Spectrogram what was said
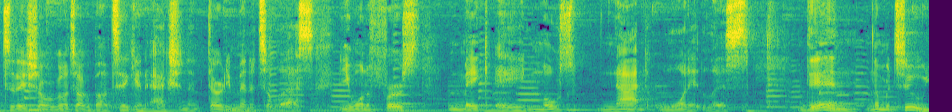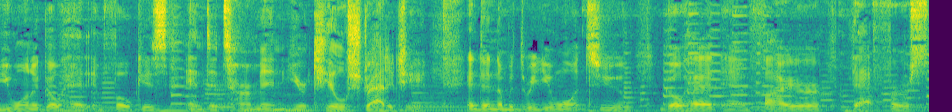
today's show, we're going to talk about taking action in 30 minutes or less. You want to first make a most not wanted list. Then, number two, you want to go ahead and focus and determine your kill strategy. And then, number three, you want to go ahead and fire that first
